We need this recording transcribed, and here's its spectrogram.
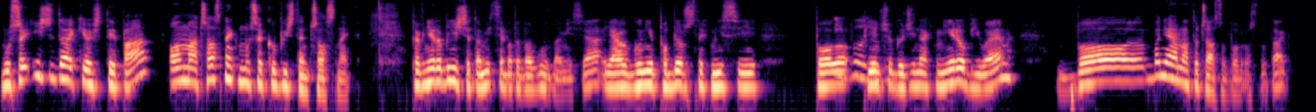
Muszę iść do jakiegoś typa, on ma czosnek, muszę kupić ten czosnek. Pewnie robiliście to misję, bo to była główna misja. Ja ogólnie pobieżnych misji po pięciu godzinach nie robiłem, bo, bo nie mam na to czasu po prostu, tak?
